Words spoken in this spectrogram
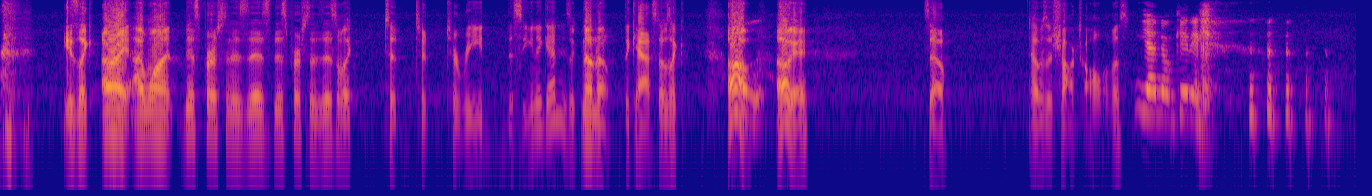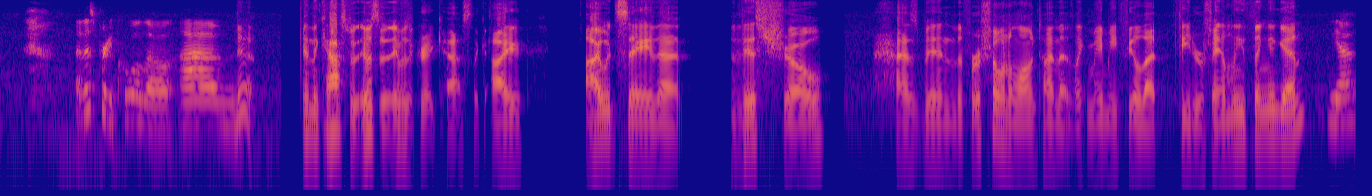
he's like, all right, I want this person is this, this person is this. I'm like, to, to, to read the scene again? He's like, no, no, the cast. I was like, oh, okay. So that was a shock to all of us. yeah, no kidding. that is pretty cool though. Um, Yeah. And the cast was it was a, it was a great cast. Like I I would say that this show has been the first show in a long time that like made me feel that theater family thing again. yeah.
